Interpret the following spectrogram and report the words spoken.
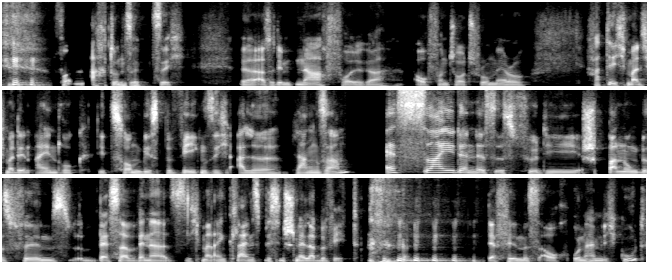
von 78, äh, also dem Nachfolger, auch von George Romero, hatte ich manchmal den Eindruck, die Zombies bewegen sich alle langsam. Es sei denn, es ist für die Spannung des Films besser, wenn er sich mal ein kleines bisschen schneller bewegt. Der Film ist auch unheimlich gut.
